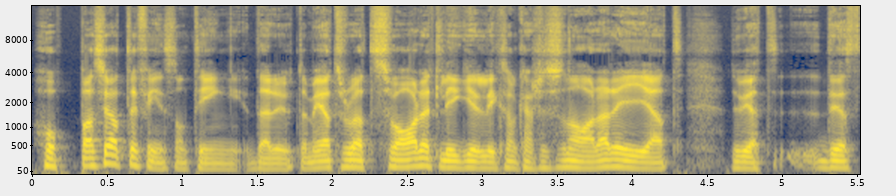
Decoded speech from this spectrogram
hoppas jag att det finns någonting där ute, men jag tror att svaret ligger liksom kanske snarare i att du vet, det,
